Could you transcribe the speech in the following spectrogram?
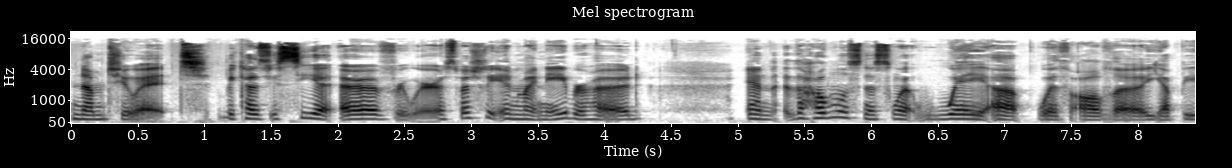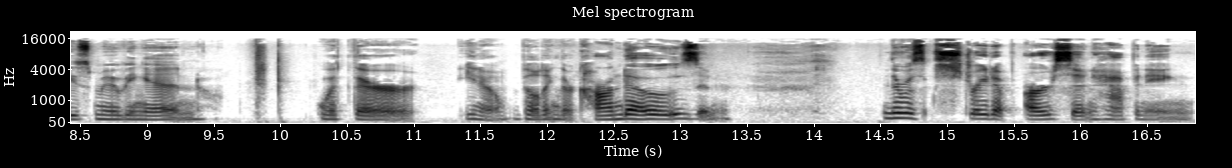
numb to it because you see it everywhere, especially in my neighborhood. And the homelessness went way up with all the yuppies moving in with their, you know, building their condos. And there was straight up arson happening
